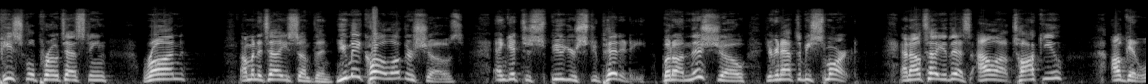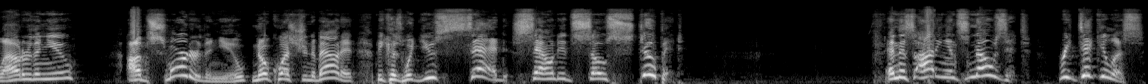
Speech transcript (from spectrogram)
Peaceful protesting. Ron, I'm going to tell you something. You may call other shows and get to spew your stupidity, but on this show, you're going to have to be smart. And I'll tell you this, I'll outtalk you. I'll get louder than you. I'm smarter than you, no question about it, because what you said sounded so stupid. And this audience knows it. Ridiculous.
